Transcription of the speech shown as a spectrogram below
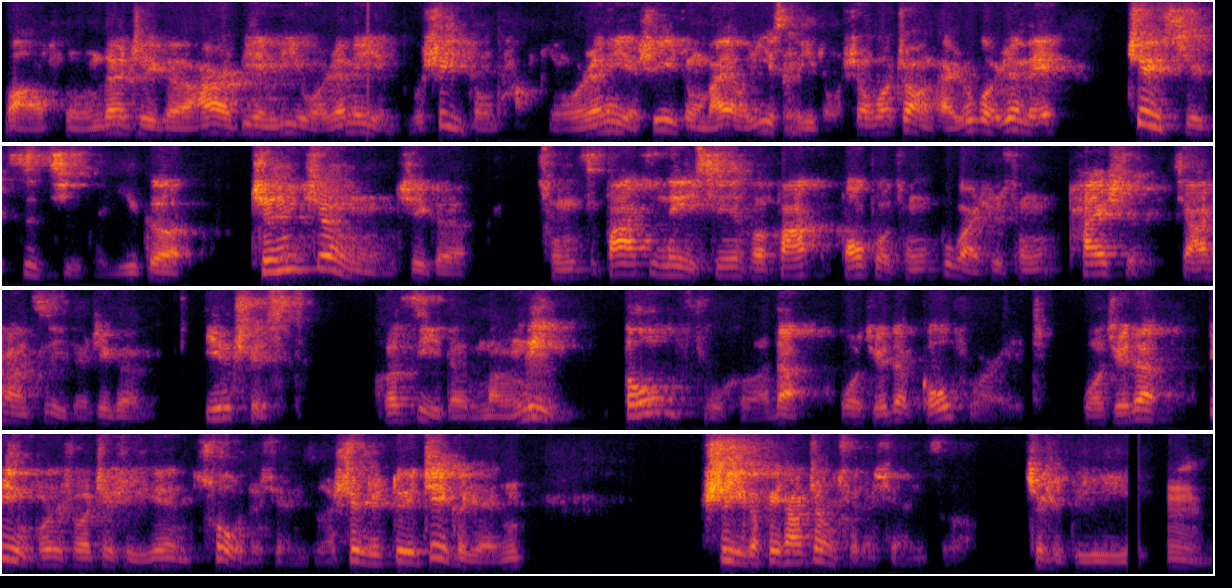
网红的这个 Airbnb，我认为也不是一种躺平，我认为也是一种蛮有意思的一种生活状态。如果认为这是自己的一个真正这个从发自内心和发，包括从不管是从 passion 加上自己的这个 interest 和自己的能力都符合的，我觉得 go for it。我觉得并不是说这是一件错误的选择，甚至对这个人是一个非常正确的选择。这是第一，嗯。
